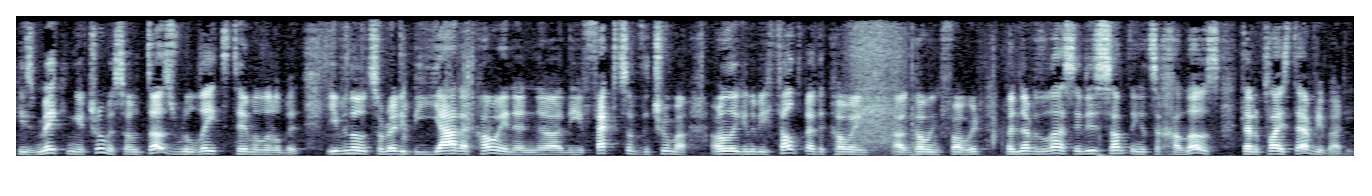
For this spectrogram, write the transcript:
He's making a truma, so it does relate to him a little bit, even though it's already biyada kohen and uh, the effects of the truma are only going to be felt by the kohen uh, going forward. But nevertheless, it is something. It's a chalos that applies to everybody.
